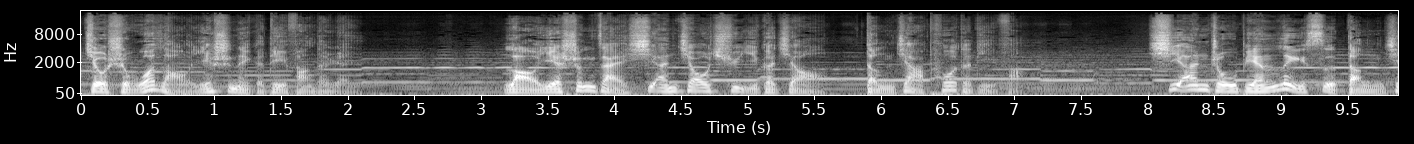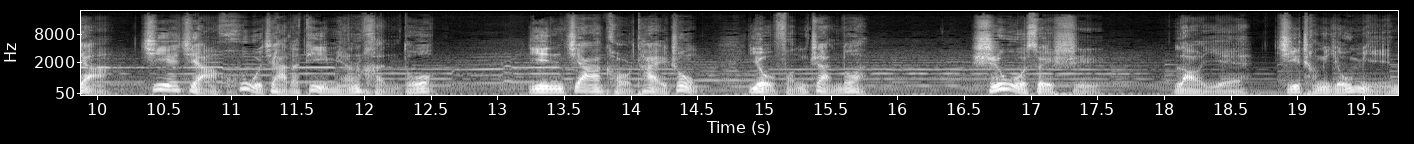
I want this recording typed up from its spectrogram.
就是我姥爷是那个地方的人。姥爷生在西安郊区一个叫等价坡的地方。西安周边类似等价、接价、户价的地名很多，因家口太重，又逢战乱。十五岁时，姥爷即成游民，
